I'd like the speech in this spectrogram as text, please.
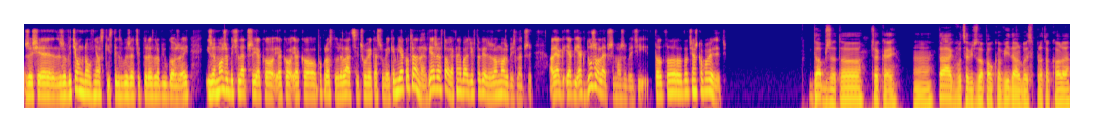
że, się, że wyciągnął wnioski z tych złych rzeczy, które zrobił gorzej i że może być lepszy jako, jako, jako po prostu relacje człowieka z człowiekiem i jako trener. Wierzę w to, jak najbardziej w to wierzę, że on może być lepszy. Ale jak, jak, jak dużo lepszy może być, to, to, to ciężko powiedzieć. Dobrze, to czekaj. E, tak, Wucewicz złapał covid albo jest w protokole.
